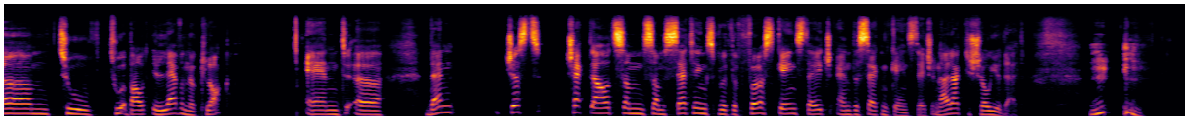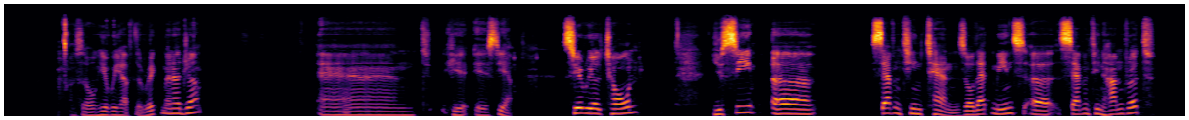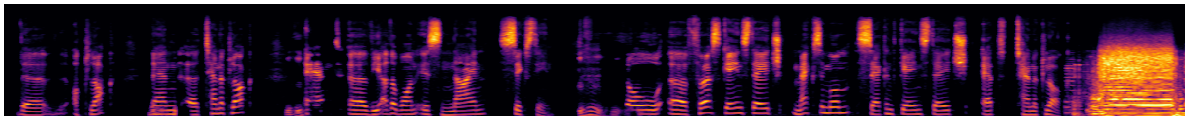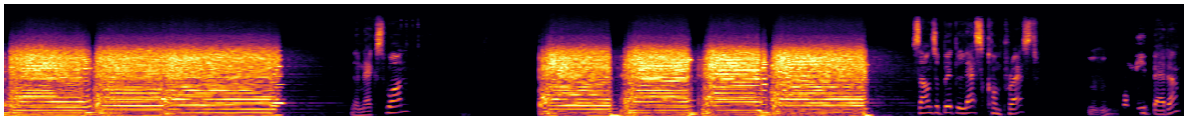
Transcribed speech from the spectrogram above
um, to, to about 11 o'clock. And uh, then just checked out some some settings with the first gain stage and the second gain stage and i like to show you that so here we have the rig manager and here is yeah Ceriatone you see uh 1710 so that means uh 1700 the, the o'clock mm-hmm. then uh, 10 o'clock mm-hmm. and uh, the other one is 916 Mm-hmm. So uh, first gain stage maximum, second gain stage at 10 o'clock. The next one. Sounds a bit less compressed. Mm-hmm. For me, better,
